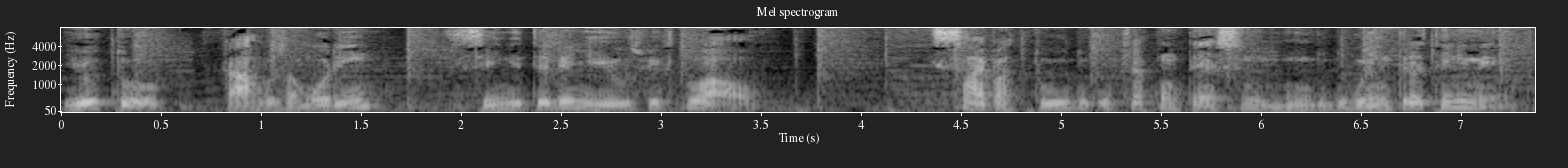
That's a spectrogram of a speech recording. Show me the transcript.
YouTube, Carlos Amorim, Cine TV News Virtual. E saiba tudo o que acontece no mundo do entretenimento.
